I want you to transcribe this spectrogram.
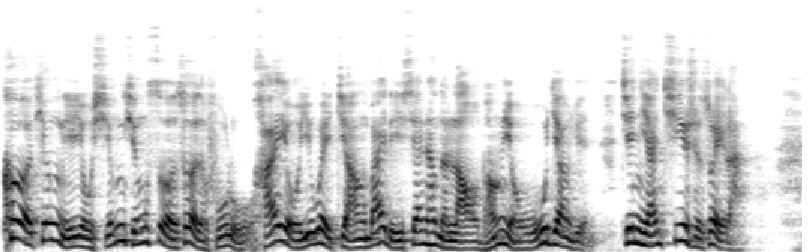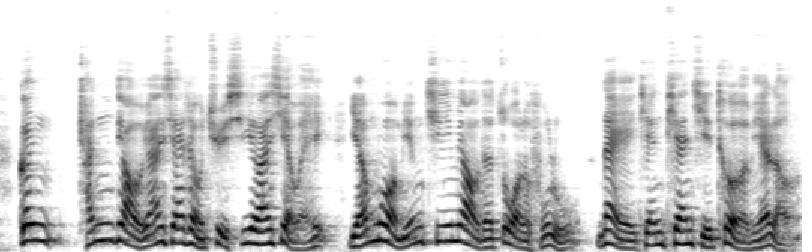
客厅里有形形色色的俘虏，还有一位蒋百里先生的老朋友吴将军，今年七十岁了。跟陈调元先生去西安谢伟，也莫名其妙的做了俘虏。那天天气特别冷，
